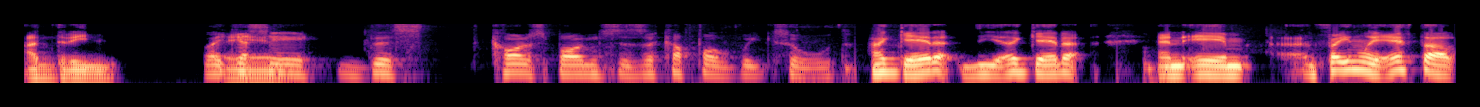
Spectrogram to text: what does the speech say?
a dream. like I Um, say, this correspondence is a couple of weeks old. I get it. yeah, I get it. And um, and finally, after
